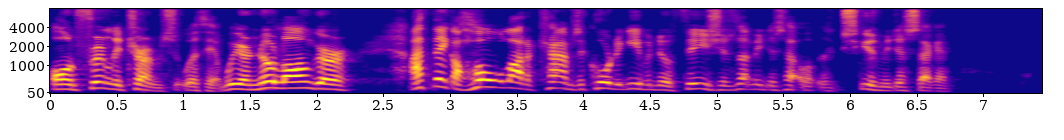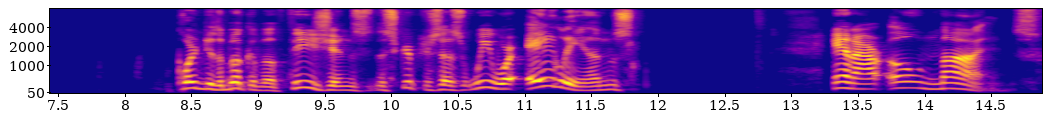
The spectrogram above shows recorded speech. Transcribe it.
on friendly terms with Him. We are no longer, I think, a whole lot of times, according even to Ephesians, let me just, excuse me just a second. According to the book of Ephesians, the scripture says, We were aliens in our own minds.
